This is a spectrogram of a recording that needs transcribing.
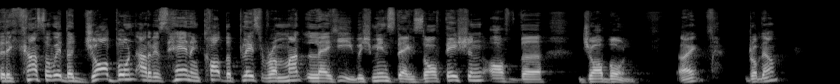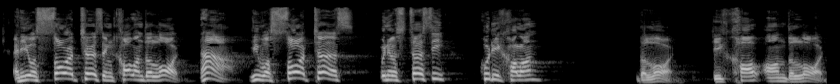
that he cast away the jawbone out of his hand and called the place Ramat Lehi, which means the exaltation of the jawbone. All right? Drop down. And he was sore athirst and called on the Lord. Ah, he was sore athirst when he was thirsty. Who did he call on? The Lord. He called on the Lord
